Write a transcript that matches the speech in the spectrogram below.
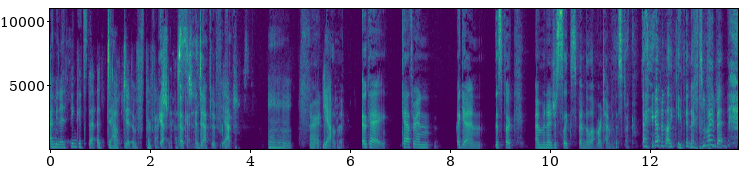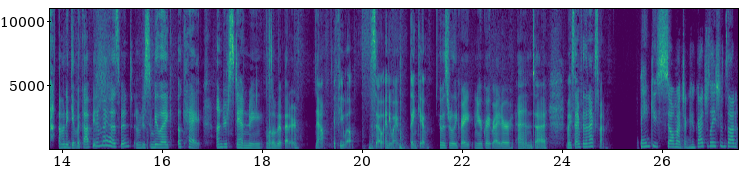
I mean, I think it's the adaptive perfectionist. Yeah. Okay. Adaptive Yeah. Mm-hmm. All right. Yeah. Okay. Katherine, again, this book, I'm going to just like spend a lot more time with this book. I think I'm going to like keep it next to my bed. I'm going to give a copy to my husband. I'm just going to be like, okay, understand me a little bit better now, if you will. So, anyway, thank you. It was really great. And you're a great writer. And uh, I'm excited for the next one. Thank you so much. And congratulations on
